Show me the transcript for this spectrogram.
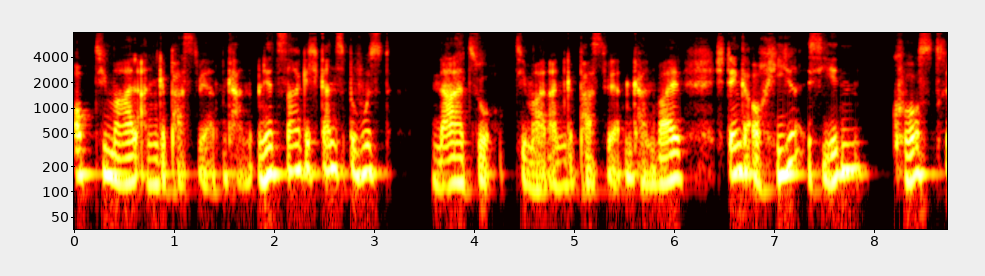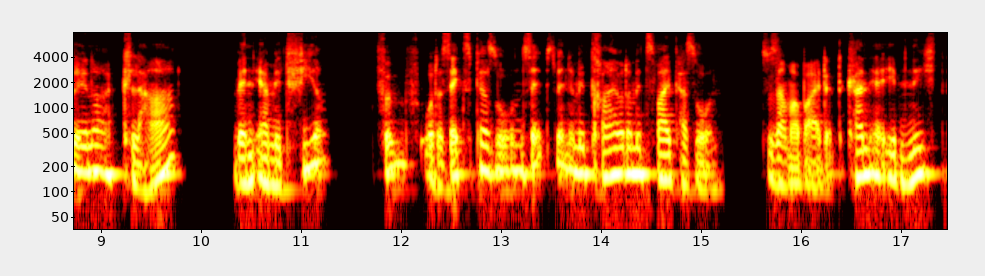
optimal angepasst werden kann. Und jetzt sage ich ganz bewusst, nahezu optimal angepasst werden kann, weil ich denke, auch hier ist jedem Kurstrainer klar, wenn er mit vier, fünf oder sechs Personen, selbst wenn er mit drei oder mit zwei Personen zusammenarbeitet, kann er eben nicht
